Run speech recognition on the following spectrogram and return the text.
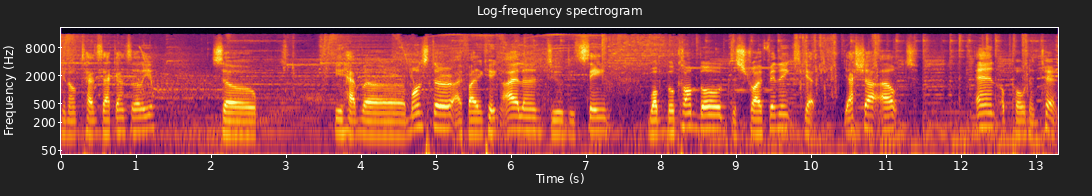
you know, 10 seconds earlier. So he have a monster, I fight King Island, do the same wombo combo, destroy Phoenix, get Yasha out, and opponent turn.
